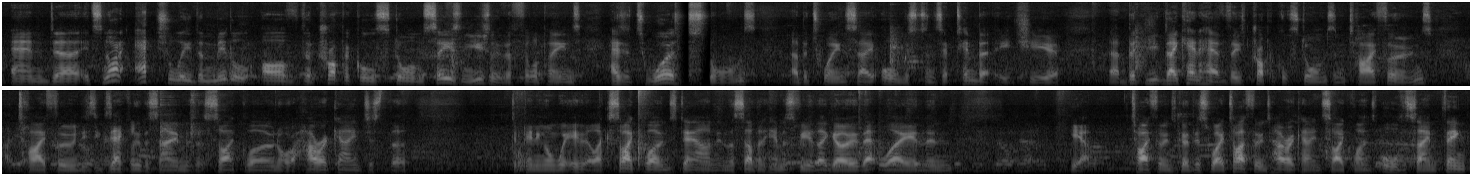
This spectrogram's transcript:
And uh, it's not actually the middle of the tropical storm season. Usually, the Philippines has its worst storms uh, between, say, August and September each year. Uh, but you, they can have these tropical storms and typhoons. A typhoon is exactly the same as a cyclone or a hurricane, just the depending on where, like cyclones down in the southern hemisphere, they go that way, and then, yeah, typhoons go this way. Typhoons, hurricanes, cyclones, all the same thing.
